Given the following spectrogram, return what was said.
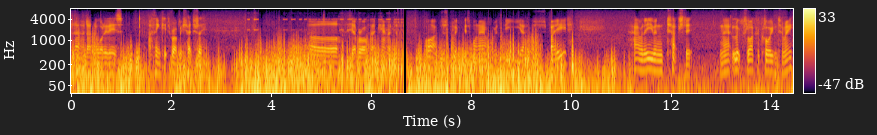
Uh, I don't know what it is. I think it's rubbish actually. Oh, the other that Canada. Right, just flicked this one out with the uh, spade. Haven't even touched it. That looks like a coin to me.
